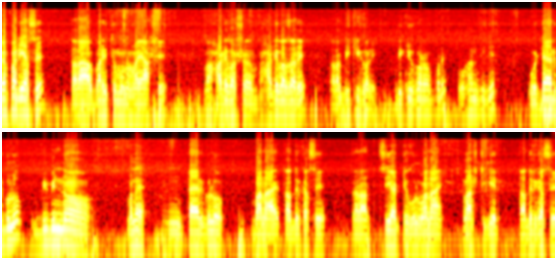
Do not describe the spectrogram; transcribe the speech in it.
ব্যাপারী আছে, তারা বাড়িতে মনে হয় আসে বা হাটে বাসা, হাটে বাজারে তারা বিক্রি করে। বিক্রি করার পরে ওখান থেকে ওই টায়ারগুলো বিভিন্ন মানে টায়ারগুলো বানায় তাদের কাছে। যারা চেয়ার টেবিল বানায়, প্লাস্টিকের, তাদের কাছে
